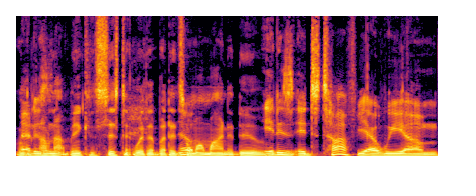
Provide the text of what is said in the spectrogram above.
that is I'm not being consistent with it, but it's No. on my mind to do. it is it's tough. Yeah, we um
